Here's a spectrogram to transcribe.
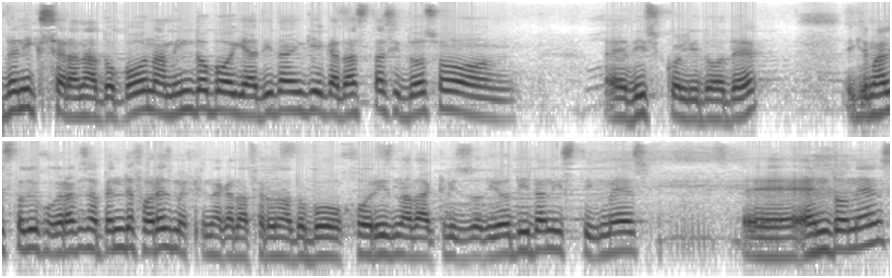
δεν ήξερα να το πω, να μην το πω γιατί ήταν και η κατάσταση τόσο δύσκολη τότε. Και μάλιστα το ηχογράφησα πέντε φορές μέχρι να καταφέρω να το πω χωρίς να δακρύζω, διότι ήταν οι στιγμές ε, έντονες,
